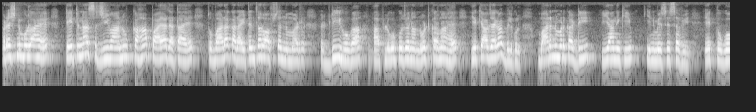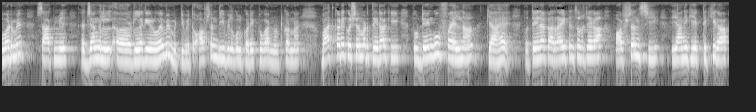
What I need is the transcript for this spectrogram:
प्रश्न बोला है टेटनस जीवाणु कहाँ पाया जाता है? तो बारह का right answer option number D होगा। आप लोगों को जो है ना नोट करना है, ये क्या हो जाएगा? बिल्कुल, बारह नंबर का डी यानी कि इनमें से सभी। एक तो गोबर में, साथ में जंग लगे हुए में मिट्टी में। तो ऑप्शन डी बिल्कुल करेक्ट होगा नोट करना है। बात करें क्वेश्चन नंबर तेरह की तो डेंगू फैलना क्या है? तो तेरह का राइट आंसर हो जाएगा ऑप्शन सी यानी कि एक देखिएगा,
